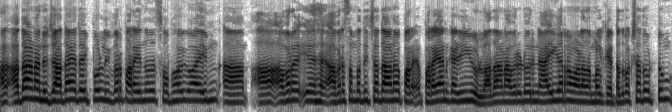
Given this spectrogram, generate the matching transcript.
അതാണ് അനുജ. അതായത് ഇപ്പോൾ ഇവർ പറയുന്നത് സ്വാഭാവികമായും അവർ അവരെ സംബന്ധിച്ചതാണ് പറ- പറയാൻ കഴിയുകയുള്ളൂ. അതാണ് അവരുടെ ഒരു ന്യായീകരണമാണ് നമ്മൾ കേട്ടത്. പക്ഷെ അതൊട്ടും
